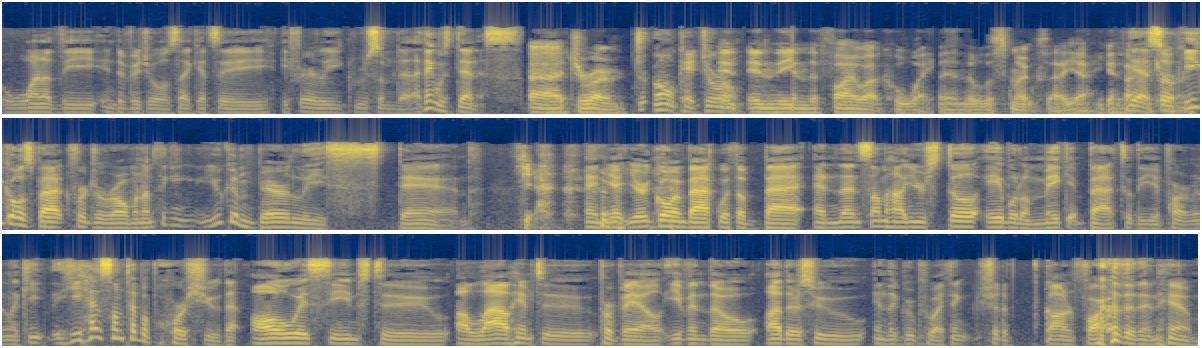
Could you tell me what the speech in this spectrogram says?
one of the individuals that gets a, a fairly gruesome death. I think it was Dennis. Uh, Jerome. Jer- oh, okay, Jerome. In, in, the in the firework hallway, and all the smoke there. Yeah, he goes back. Yeah, so Jerome. he goes back for Jerome, and I'm thinking you can barely stand. Yeah. and yet you're going back with a bat, and then somehow you're still able to make it back to the apartment. Like he he has some type of horseshoe that always seems to allow him to prevail, even though others who in the group who I think should have gone farther than him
